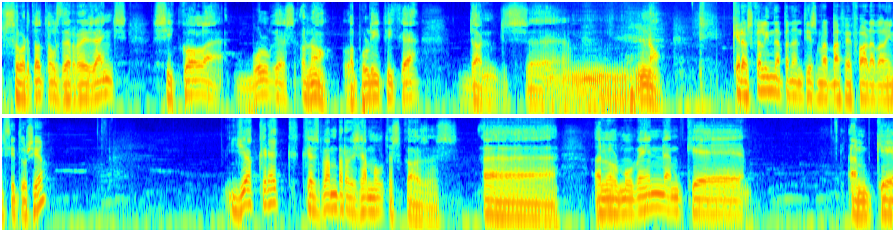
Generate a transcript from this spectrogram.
sobretot els darrers anys, s'hi cola, vulgues o no, la política, doncs eh, no. Creus que l'independentisme et va fer fora de la institució? Jo crec que es van barrejar moltes coses. Uh, en el moment en què, en què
